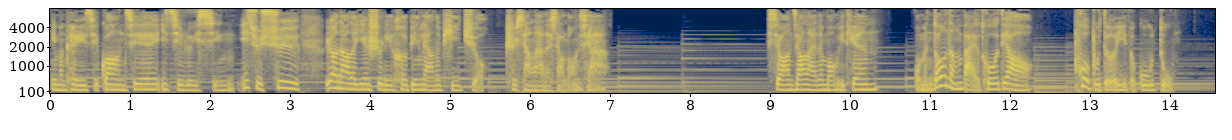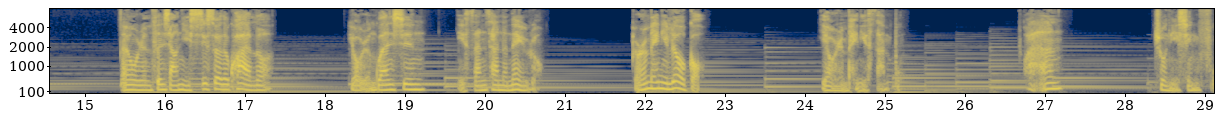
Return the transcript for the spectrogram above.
你们可以一起逛街，一起旅行，一起去热闹的夜市里喝冰凉的啤酒，吃香辣的小龙虾。希望将来的某一天，我们都能摆脱掉迫不得已的孤独。能有人分享你细碎的快乐，有人关心你三餐的内容，有人陪你遛狗，也有人陪你散步。晚安，祝你幸福。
